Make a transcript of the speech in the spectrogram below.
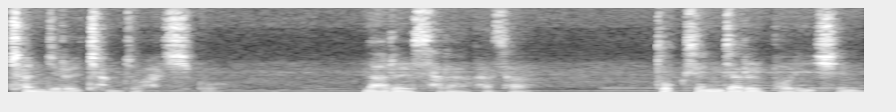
천지를 창조하시고 나를 사랑하사 독생자를 버리신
